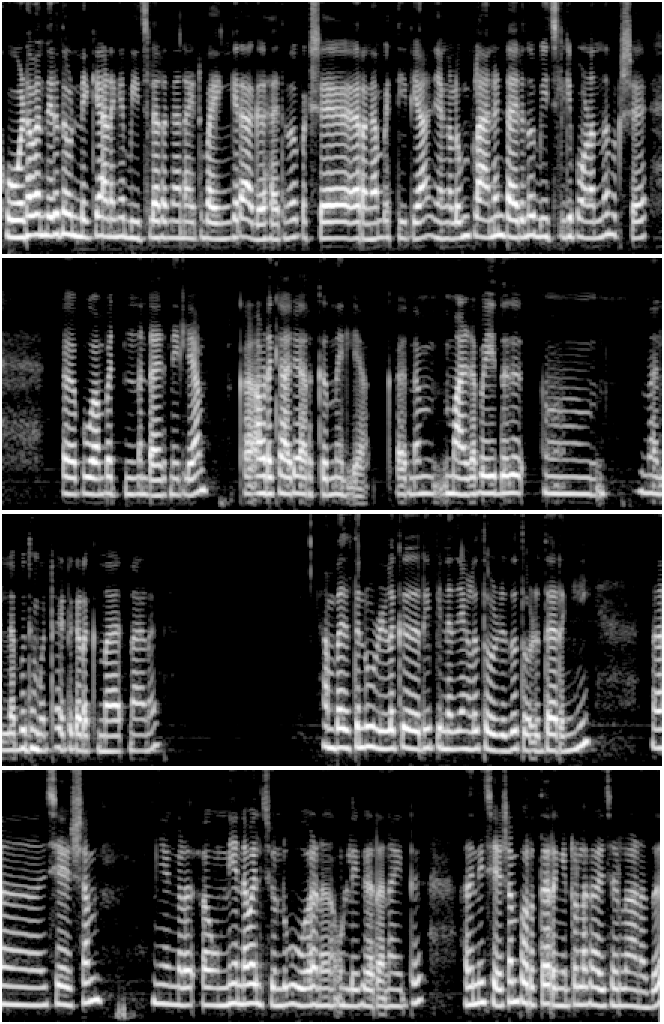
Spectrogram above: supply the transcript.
കൂടെ വന്നിരുന്ന ഉണ്ണിക്കാണെങ്കിൽ ബീച്ചിൽ ഇറങ്ങാനായിട്ട് ഭയങ്കര ആഗ്രഹമായിരുന്നു. പക്ഷേ ഇറങ്ങാൻ പറ്റിയില്ല. ഞങ്ങളും പ്ലാൻ ഉണ്ടായിരുന്നു ബീച്ചിലേക്ക് പോകണമെന്ന്. പക്ഷേ പോകാൻ പറ്റുന്നുണ്ടായിരുന്നില്ല. അവിടെ അവിടേക്ക് ആരും ഇറക്കുന്നില്ല. കാരണം മഴ പെയ്ത് നല്ല ബുദ്ധിമുട്ടായിട്ട് കിടക്കുന്ന കാരണമാണ്. അമ്പലത്തിന്റെ ഉള്ളിൽ കയറി പിന്നെ ഞങ്ങൾ തൊഴുത് തൊഴുതിറങ്ങി. ശേഷം ഞങ്ങൾ ഉണ്ണി എന്നെ വലിച്ചുകൊണ്ട് പോവുകയാണ് ഉള്ളിൽ കയറാനായിട്ട്. അതിന് ശേഷം പുറത്തിറങ്ങിയിട്ടുള്ള കാഴ്ചകളാണത്.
